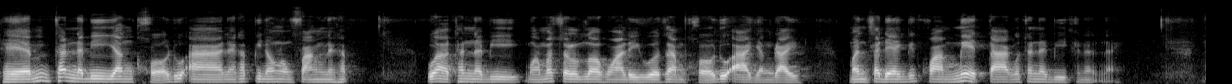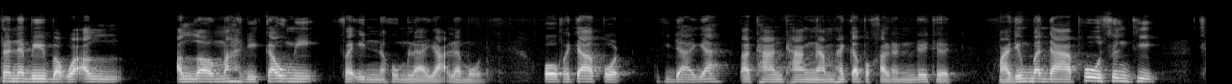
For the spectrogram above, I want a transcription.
แถมท่านนบียังขอดุอานะครับ พี่น้องลองฟังนะครับ ว่าท่านนบีมุฮัมมัดสุลลัลฮุอะลัยฮิวซัลลัมขอดุอาอย่างไร มันแสดงถึงความเมตตาของท่านนบีขนาดไหนท่านนบีบอกว่าอัลลอฮ์มะฮดีเกามีฟะอินนะฮุมลายะละมูนโอพระเจ้าโปรดฮิดายะประทานทางนำให้กับพวกเขานั้นด้วยเถิด หมายถึงบรรดาผู้ซึ่งที่ช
